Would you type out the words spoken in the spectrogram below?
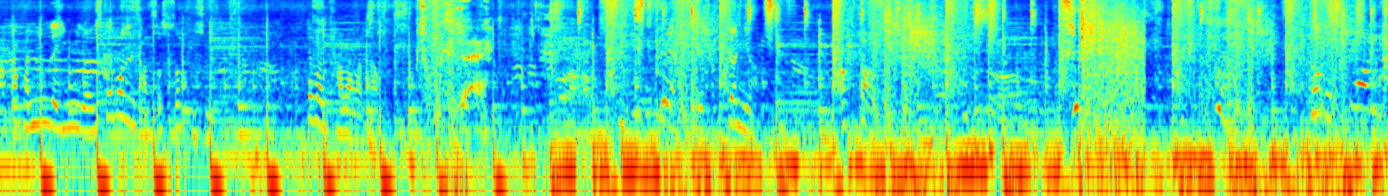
아까 봤는데 이미 넌 세 번을 다 썼어 기술. 세번 다 막았다고. 내 작전이야. 아까. 너도 소원이다.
